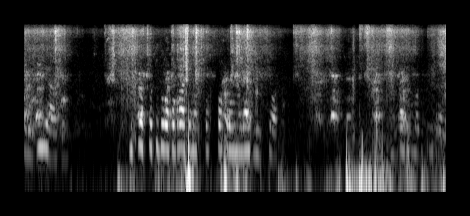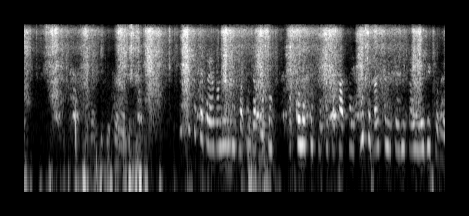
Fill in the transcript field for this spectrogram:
Один разом. І просто туди вас забрати на 100 кровно ляжі і все. Я не коли хочу, така хай куча, далі не тягні, хай лежить, щоб не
